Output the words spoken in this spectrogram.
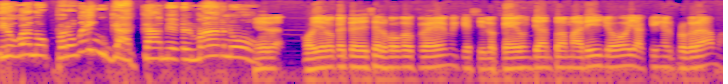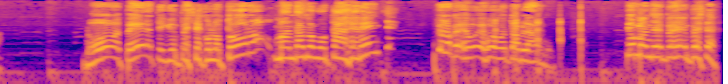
y jugando, pero venga acá, mi hermano. oye lo que te dice el juego FM, que si lo que es un llanto amarillo hoy aquí en el programa. No, espérate, yo empecé con los toros, mandando a votar a gerente. ¿Qué es lo que el juego está hablando? Yo mandé, empecé,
